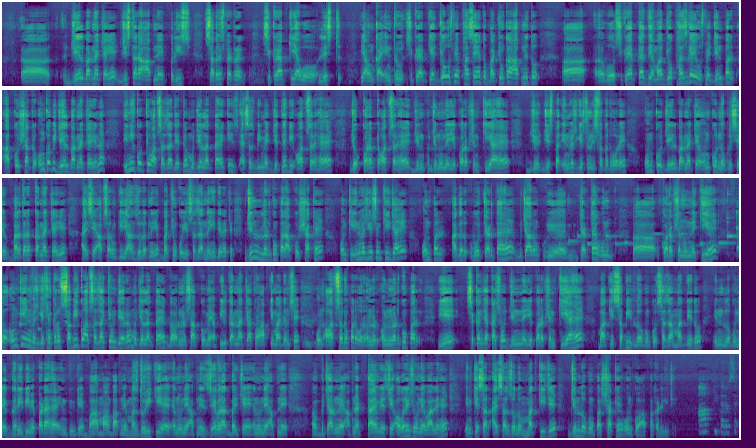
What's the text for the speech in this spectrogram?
जेल भरना चाहिए। जिस तरह आपने पुलिस सब इंस्पेक्टर स्क्रैप किया, वो लिस्ट या उनका इंटरव्यू स्क्रैप किया, जो उसमें फंसे हैं तो बच्चों का आपने तो आ, वो स्क्रैप कर दिया मगर जो फंस गए उसमें जिन पर आपको शक है उनको भी जेल भरना चाहिए ना। इन्हीं को क्यों आप सजा देते हो? मुझे लगता है कि एसएसबी में जितने भी ऑफिसर है जो करप्ट ऑफिसर है जिन जिन्होंने ये करप्शन किया है जिस पर इन्वेस्टिगेशन इस वक्त हो रहे उनको जेल भरना चाहिए उनको नौकरी से बरतरफ करना चाहिए। ऐसे अफसरों की यहाँ ज़रूरत नहीं है बच्चों को ये सजा नहीं देना चाहिए। जिन लड़कों पर आपको शक है उनकी इन्वेस्टिगेशन की जाए, उन पर अगर वो चढ़ता है बेचारों चढ़ता है, उन करप्शन उनने की है तो उनकी इन्वेस्टिगेशन करो। सभी को आप सजा क्यों दे रहे हो? मुझे लगता है गवर्नर साहब को मैं अपील करना चाहता हूँ आपके माध्यम से, उन अफसरों पर और उन लड़कों पर ये शिकंजा कसो जिनने ये करप्शन किया है। बाकी सभी लोगों को सजा मत दे दो। इन लोगों ने गरीबी में पड़ा है, इनके बाप माँ बाप ने मजदूरी की है, इन्होंने अपने जेवरात बेचे हैं, इन्होंने अपने बेचारों ने अपना टाइम वेस्ट ओवरेज होने वाले हैं। इनके साथ ऐसा जुल्म मत कीजिए। जिन लोगों पर शक है, उनको आप पकड़ लीजिए। आपकी तरफ़ से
